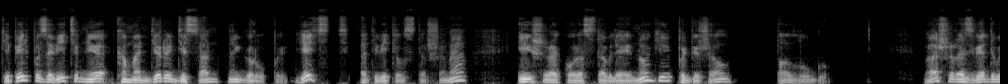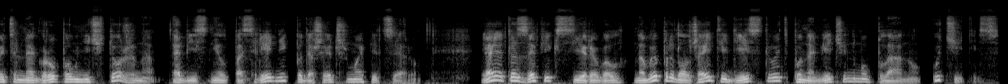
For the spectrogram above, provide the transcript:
«Теперь позовите мне командира десантной группы». «Есть», — ответил старшина и, широко расставляя ноги, побежал по лугу. Ваша разведывательная группа уничтожена, объяснил посредник подошедшему офицеру. Я это зафиксировал, но вы продолжаете действовать по намеченному плану. Учитесь.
